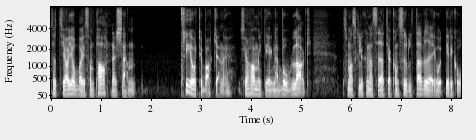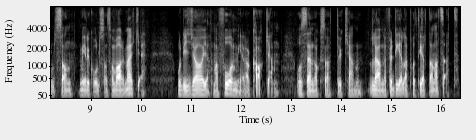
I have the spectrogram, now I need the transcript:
Så att jag jobbar ju som partner sedan tre år tillbaka nu. Så jag har mitt egna bolag. Så man skulle kunna säga att jag konsultar via e- Erik Olsson med Erik Olsson som varumärke. Och det gör ju att man får mer av kakan. Och sen också att du kan lönefördela på ett helt annat sätt.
